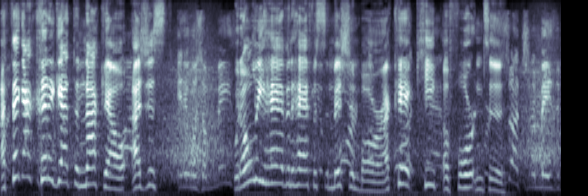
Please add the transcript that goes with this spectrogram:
I think I could have got the knockout. I just and it was amazing. with only having half a submission bar, I can't keep affording to Such an amazing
